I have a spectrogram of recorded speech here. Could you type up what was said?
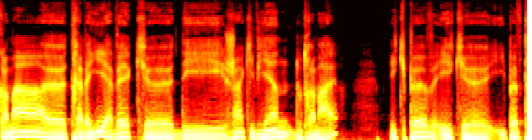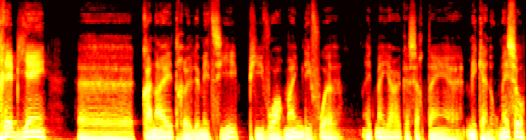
Comment travailler avec des gens qui viennent d'outre-mer et qui peuvent et qu'ils peuvent très bien euh, connaître le métier, puis voire même des fois être meilleurs que certains euh, mécanos. Mais ça,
